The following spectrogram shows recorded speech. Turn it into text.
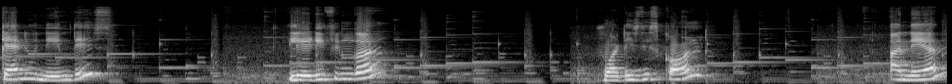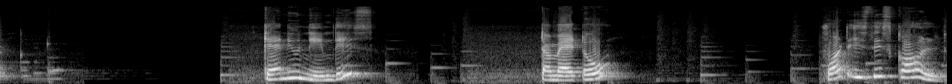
Can you name this? Ladyfinger. What is this called? Onion. Can you name this? Tomato. What is this called?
